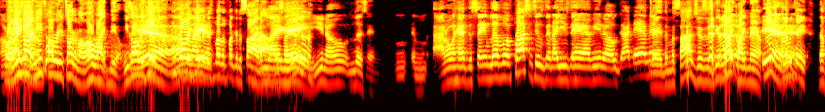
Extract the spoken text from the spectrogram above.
All well, right he's already now. he's already talking about all right, Bill. He's already Yeah, giving, he's I'm already like, giving this motherfucker the side I'm eye. like, hey, yeah. you know, listen, I don't have the same level of prostitutes that I used to have. You know, goddamn it. Hey, the massages is getting light right now. Yeah. But let me tell you, the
